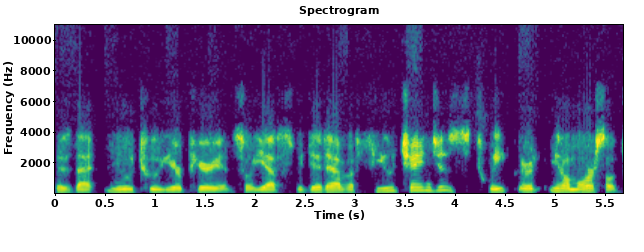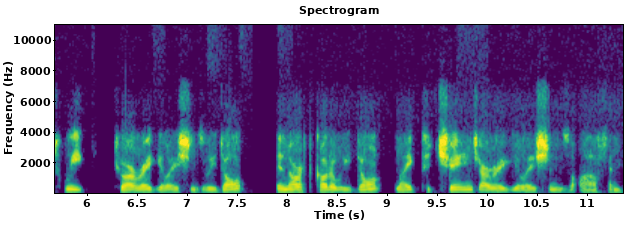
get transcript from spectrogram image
is that new two-year period. So yes, we did have a few changes, tweak or you know more so tweak to our regulations. We don't in North Dakota we don't like to change our regulations often,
